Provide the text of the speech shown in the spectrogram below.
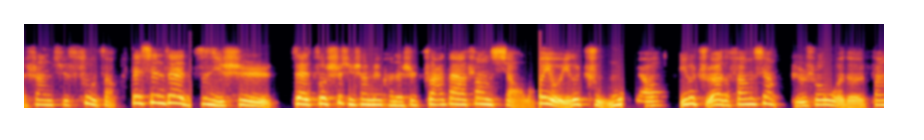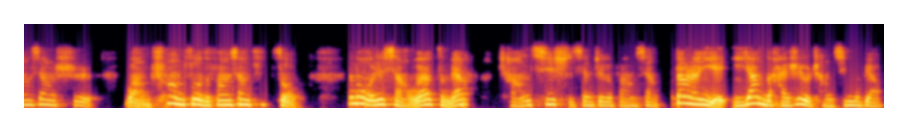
上去塑造，但现在自己是在做事情上面，可能是抓大放小了，会有一个主目标，一个主要的方向。比如说我的方向是往创作的方向去走，那么我就想我要怎么样长期实现这个方向？当然也一样的，还是有长期目标，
